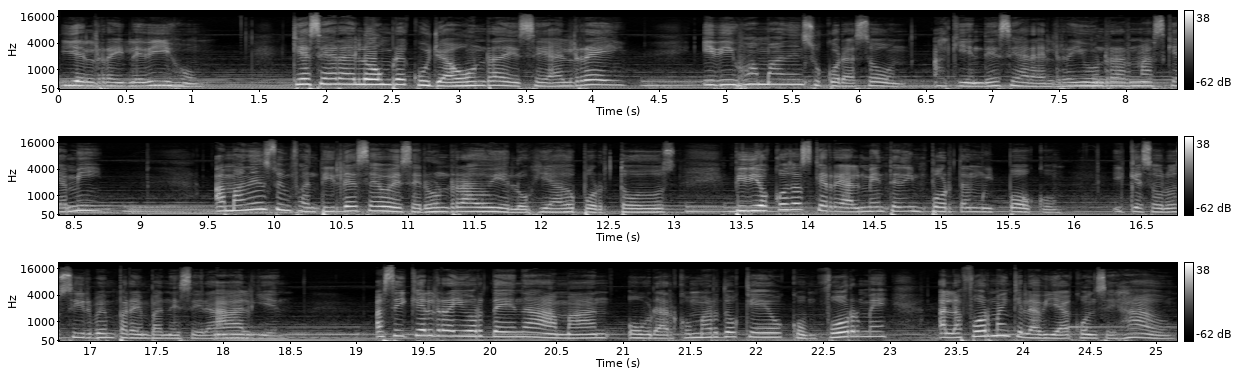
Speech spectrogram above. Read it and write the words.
y el rey le dijo, ¿qué se hará el hombre cuya honra desea el rey? Y dijo Amán en su corazón, ¿a quién deseará el rey honrar más que a mí? Amán en su infantil deseo de ser honrado y elogiado por todos, pidió cosas que realmente importan muy poco y que solo sirven para envanecer a alguien. Así que el rey ordena a Amán obrar con Mardoqueo conforme a la forma en que le había aconsejado.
